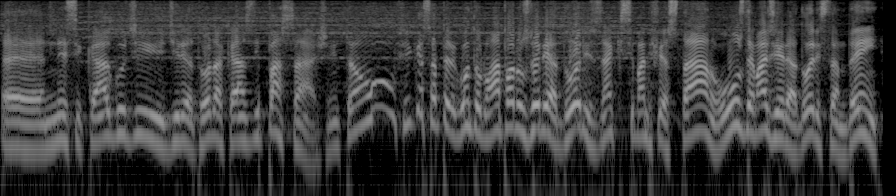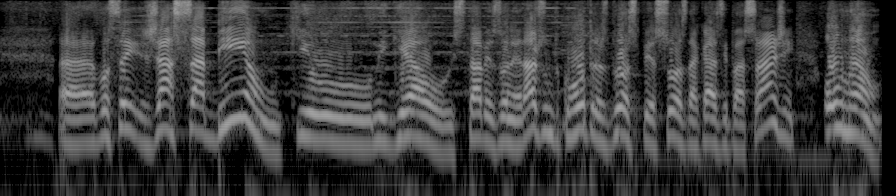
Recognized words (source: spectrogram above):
É, nesse cargo de diretor da Casa de Passagem. Então, fica essa pergunta ar para os vereadores né, que se manifestaram, ou os demais vereadores também. Ah, vocês já sabiam que o Miguel estava exonerado junto com outras duas pessoas da Casa de Passagem, ou não?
